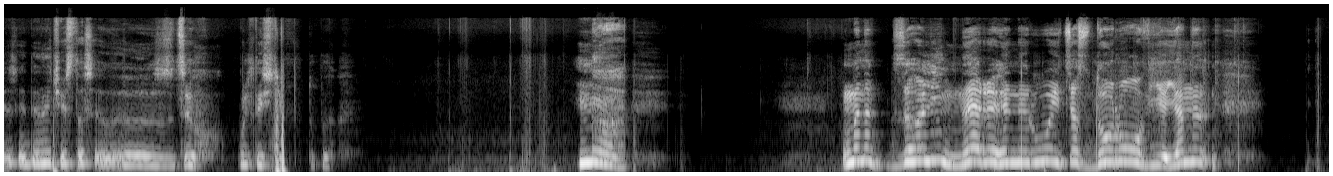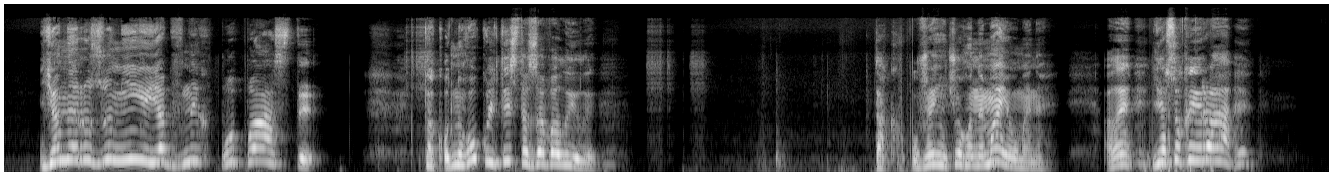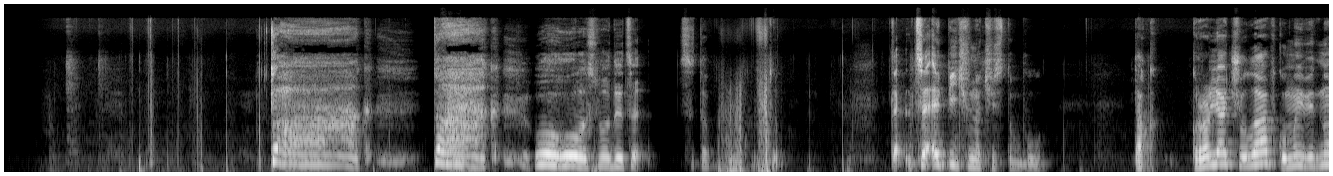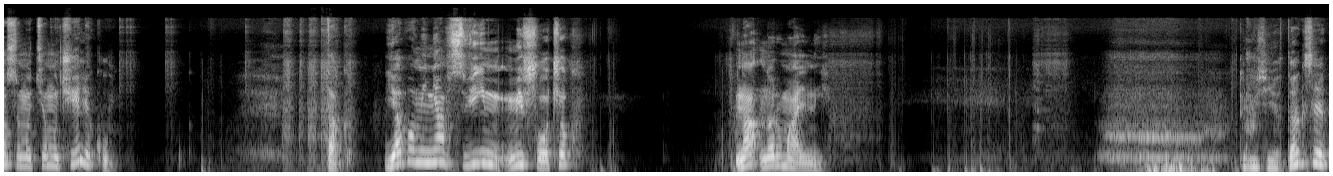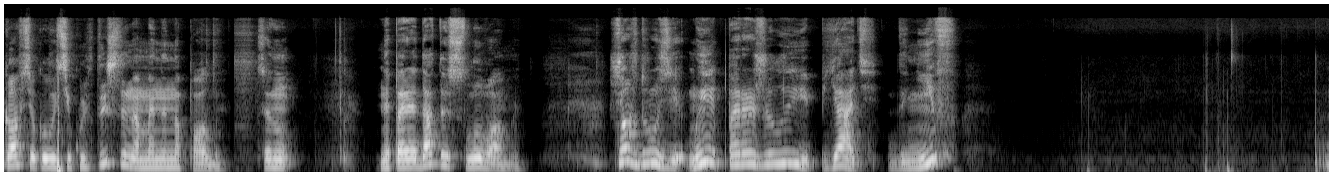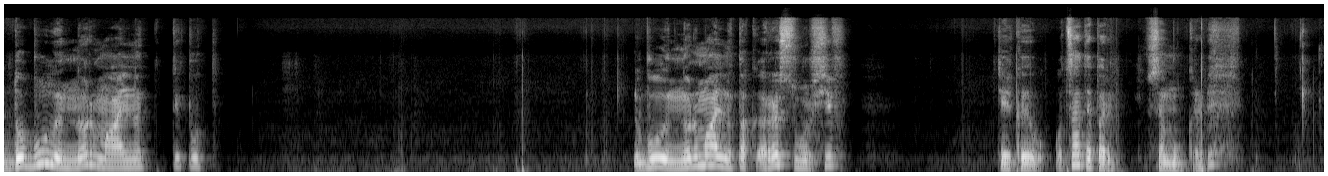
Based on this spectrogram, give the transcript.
Я зайде нечиста сила з цих культистів тупих. На! У мене взагалі не регенерується здоров'я. Я не. Я не розумію, як в них попасти. Так, одного культиста завалили. Так, уже нічого немає у мене. Але я сокира! Так! Так! О, господи, це. Це так. Це епічно чисто було. Так, кролячу лапку ми відносимо цьому челіку. Так, я поміняв свій мішочок на нормальний. Друзі, я так злякався, коли ці культисти на мене напали. Це ну не передати словами. Що ж, друзі, ми пережили 5 днів. Добули нормально, типу. Добули нормально так ресурсів. Тільки оце тепер все мокре.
